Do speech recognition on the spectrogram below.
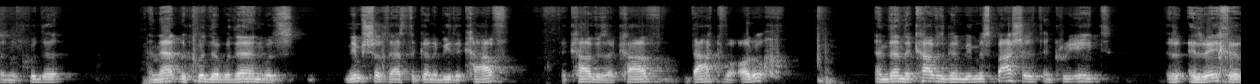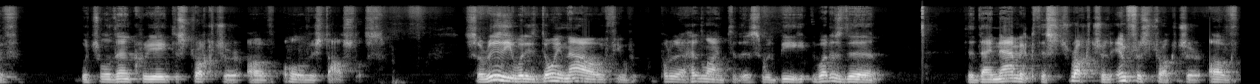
and Nakuda. And that Nakuda then was Nimshach, that's going to be the Kav. The Kav is a Kav, Dak va'oruch. And then the Kav is going to be Mispashet and create a Rechev, which will then create the structure of all of Ishtalshlos. So really what he's doing now, if you put a headline to this, would be what is the the dynamic, the structure, the infrastructure of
